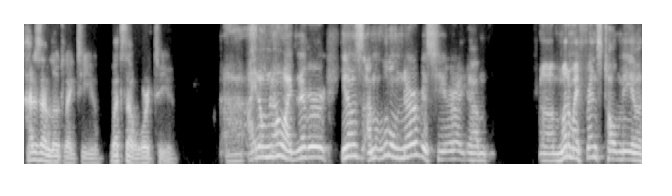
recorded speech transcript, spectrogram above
How does that look like to you? What's that word to you? Uh, I don't know. I've never, you know, I'm a little nervous here. I, um, um, one of my friends told me uh,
